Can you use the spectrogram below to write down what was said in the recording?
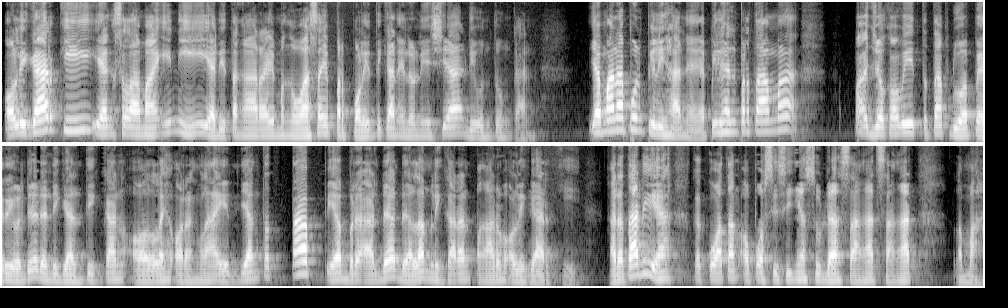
oligarki yang selama ini ya ditengarai menguasai perpolitikan Indonesia diuntungkan. Yang mana pun pilihannya ya. Pilihan pertama Pak Jokowi tetap dua periode dan digantikan oleh orang lain yang tetap ya berada dalam lingkaran pengaruh oligarki. Karena tadi ya kekuatan oposisinya sudah sangat-sangat lemah.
